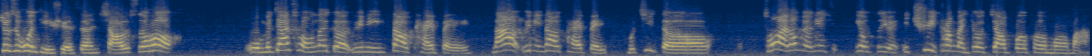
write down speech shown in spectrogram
就是问题学生，小的时候，我们家从那个云林到台北，然后云林到台北，我记得哦。从来都没有念幼稚园，一去他们就教 perform 嘛。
